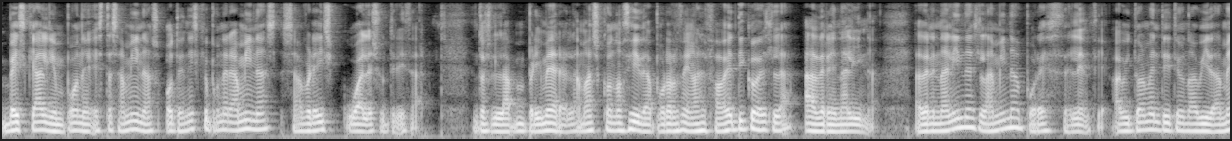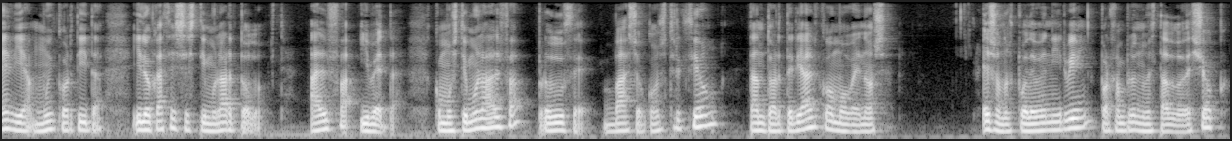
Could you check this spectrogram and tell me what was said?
veis que alguien pone estas aminas o tenéis que poner aminas, sabréis cuáles utilizar. Entonces, la primera, la más conocida por orden alfabético, es la adrenalina. La adrenalina es la amina por excelencia. Habitualmente tiene una vida media muy cortita y lo que hace es estimular todo, alfa y beta. Como estimula alfa, produce vasoconstricción, tanto arterial como venosa. Eso nos puede venir bien, por ejemplo, en un estado de shock,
